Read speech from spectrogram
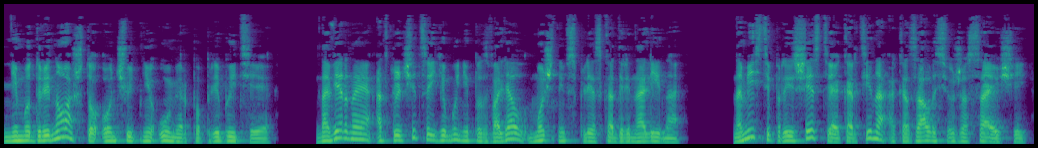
Не мудрено, что он чуть не умер по прибытии. Наверное, отключиться ему не позволял мощный всплеск адреналина. На месте происшествия картина оказалась ужасающей.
